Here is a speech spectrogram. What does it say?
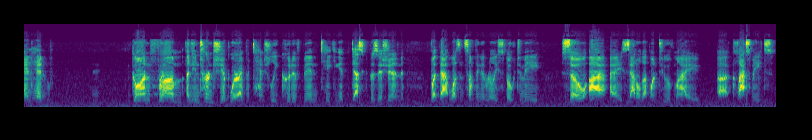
and had gone from an internship where I potentially could have been taking a desk position, but that wasn't something that really spoke to me. So I, I saddled up on two of my uh, classmates'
